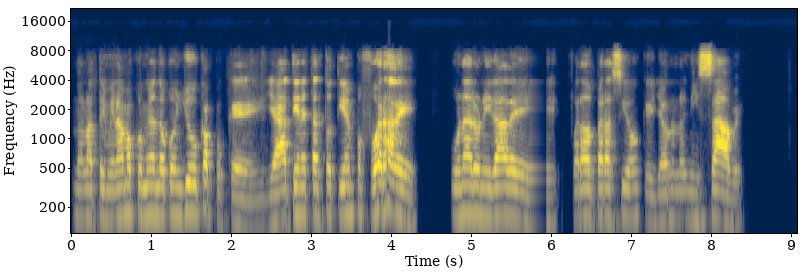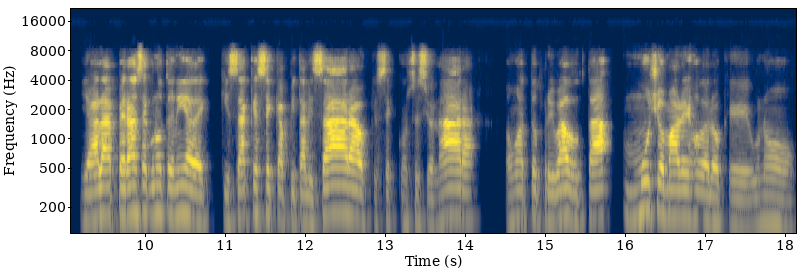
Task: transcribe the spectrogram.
no la terminamos comiendo con yuca porque ya tiene tanto tiempo fuera de una unidad de fuera de operación que ya uno ni sabe. Ya la esperanza que uno tenía de quizá que se capitalizara o que se concesionara a un actor privado está mucho más lejos de lo que uno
